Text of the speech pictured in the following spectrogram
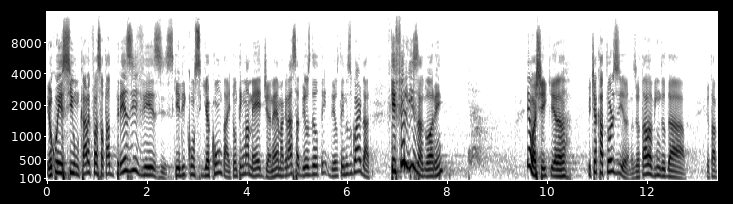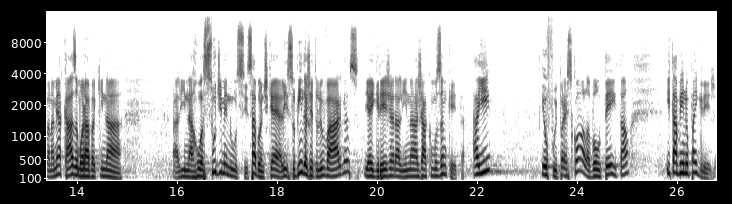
Eu conheci um cara que foi assaltado 13 vezes, que ele conseguia contar. Então tem uma média, né? Mas graças a Deus, Deus tem, Deus tem nos guardado. Fiquei feliz agora, hein? Eu achei que era. Eu tinha 14 anos. Eu estava vindo da. Eu estava na minha casa, morava aqui na, ali na rua Sul de Menuci, sabe onde que é? Ali, subindo a Getúlio Vargas, e a igreja era ali na Jacomo Zanqueta. Aí, eu fui para a escola, voltei e tal, e estava indo para a igreja.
